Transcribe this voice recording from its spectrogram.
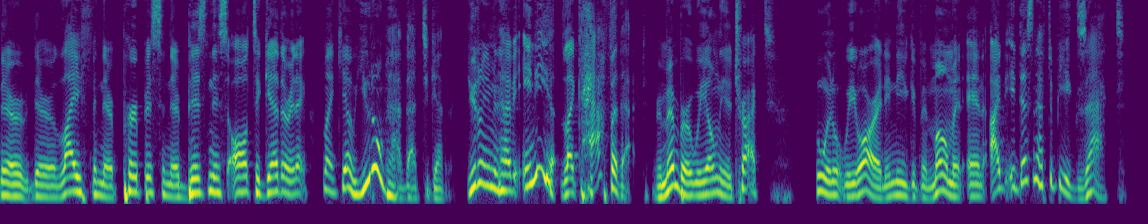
their, their life and their purpose and their business all together. And I'm like, yo, you don't have that together. You don't even have any, like half of that. Remember, we only attract who and what we are at any given moment. And I, it doesn't have to be exact.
